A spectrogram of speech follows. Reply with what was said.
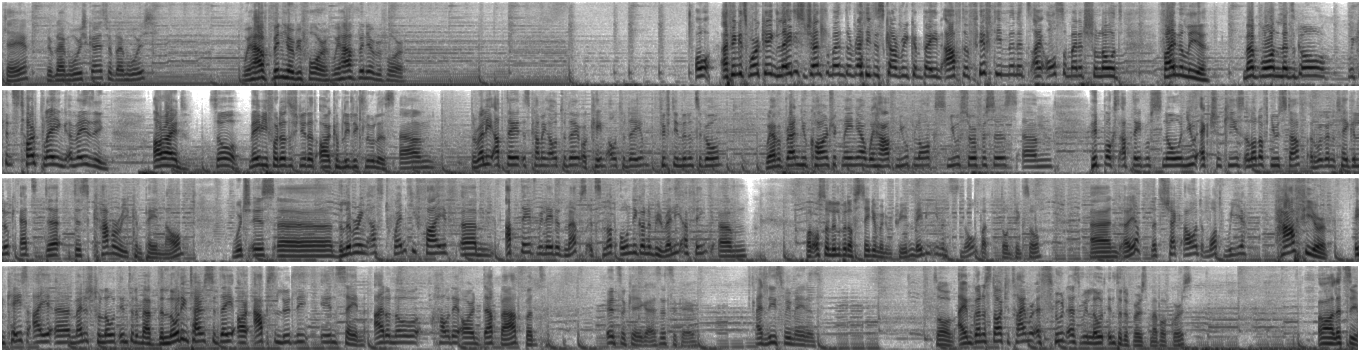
Okay, wir bleiben ruhig, guys. Wir bleiben ruhig. We have been here before. We have been here before. Oh, I think it's working. Ladies and gentlemen, the Rally Discovery campaign. After 15 minutes, I also managed to load. Finally. Map 1, let's go. We can start playing. Amazing. Alright. So, maybe for those of you that are completely clueless. Um, the rally update is coming out today, or came out today, 15 minutes ago. We have a brand new car Trackmania. We have new blocks, new surfaces, um, hitbox update with snow, new action keys, a lot of new stuff. And we're going to take a look at the Discovery campaign now which is uh, delivering us 25 um, update-related maps. It's not only going to be rally, I think, um, but also a little bit of stadium in between. Maybe even snow, but don't think so. And uh, yeah, let's check out what we have here. In case I uh, managed to load into the map. The loading times today are absolutely insane. I don't know how they are that bad, but it's okay, guys. It's okay. At least we made it. So, I'm gonna start the timer as soon as we load into the first map, of course. Oh, let's see.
